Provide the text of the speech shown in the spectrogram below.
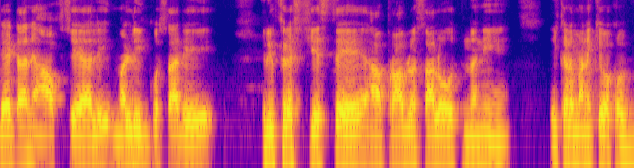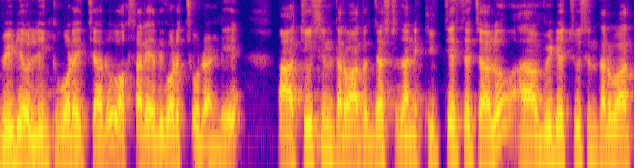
డేటాని ఆఫ్ చేయాలి మళ్ళీ ఇంకోసారి రిఫ్రెష్ చేస్తే ఆ ప్రాబ్లం సాల్వ్ అవుతుందని ఇక్కడ మనకి ఒక వీడియో లింక్ కూడా ఇచ్చారు. ఒకసారి అది కూడా చూడండి. ఆ చూసిన తర్వాత జస్ట్ దాన్ని క్లిక్ చేస్తే చాలు ఆ వీడియో చూసిన తర్వాత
